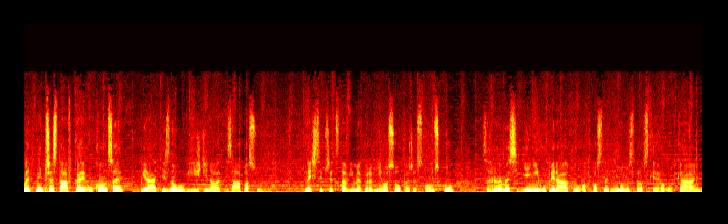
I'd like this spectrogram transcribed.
Letní přestávka je u konce, Piráti znovu výjíždí na let k zápasům. Než si představíme prvního soupeře z Omsku, zhrneme si dění u Pirátů od posledního mistrovského utkání.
